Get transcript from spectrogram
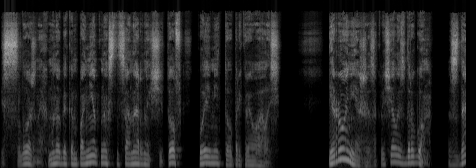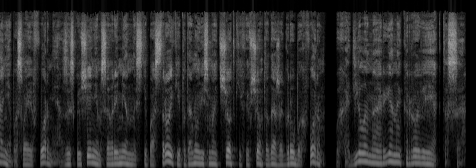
из сложных, многокомпонентных стационарных щитов, коими то прикрывалось. Ирония же заключалась в другом. Здание по своей форме, за исключением современности постройки и потому весьма четких и в чем-то даже грубых форм, походило на арены крови Эктоса.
